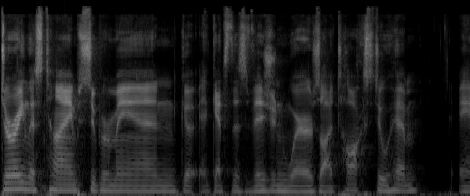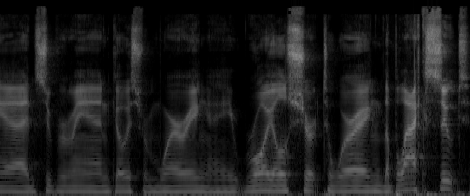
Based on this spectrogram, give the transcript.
during this time, Superman go- gets this vision where Zod talks to him, and Superman goes from wearing a royal shirt to wearing the black suit,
